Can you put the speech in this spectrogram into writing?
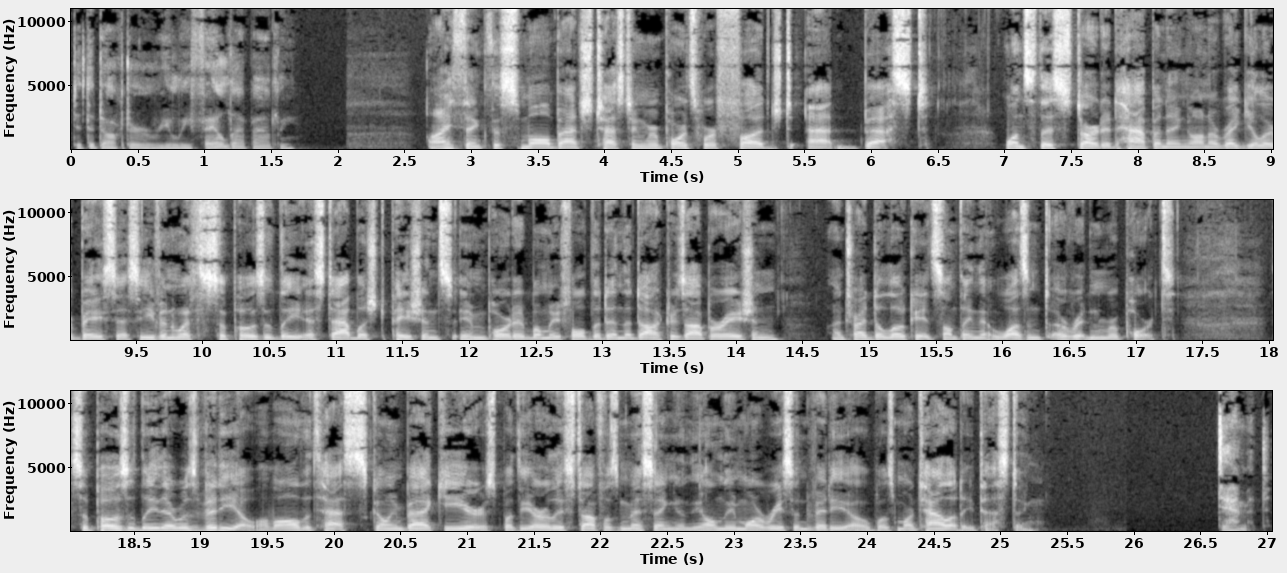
Did the doctor really fail that badly? I think the small batch testing reports were fudged at best. Once this started happening on a regular basis, even with supposedly established patients imported when we folded in the doctor's operation, I tried to locate something that wasn't a written report. Supposedly, there was video of all the tests going back years, but the early stuff was missing, and the only more recent video was mortality testing. Damn it.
